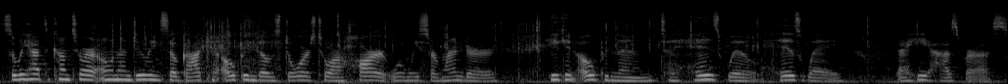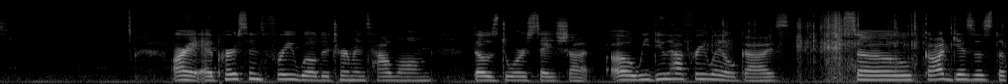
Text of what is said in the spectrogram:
So we have to come to our own undoing so God can open those doors to our heart when we surrender. He can open them to His will, His way that He has for us. All right, a person's free will determines how long those doors stay shut. Oh, we do have free will, guys. So God gives us the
